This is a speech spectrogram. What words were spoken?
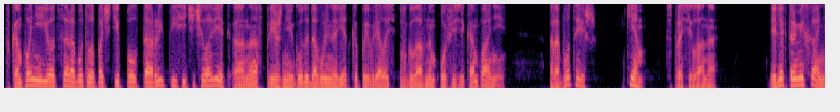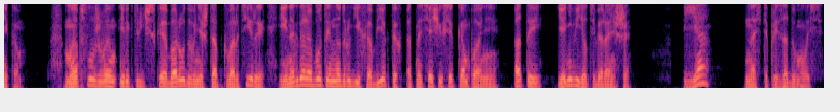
В компании ее отца работало почти полторы тысячи человек, а она в прежние годы довольно редко появлялась в главном офисе компании. «Работаешь? Кем?» — спросила она. «Электромехаником», мы обслуживаем электрическое оборудование штаб-квартиры и иногда работаем на других объектах, относящихся к компании. А ты? Я не видел тебя раньше. Я? Настя призадумалась.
